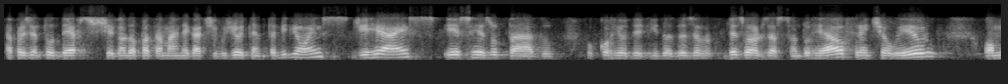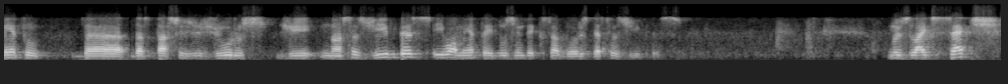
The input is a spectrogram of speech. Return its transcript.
apresentou déficit chegando ao patamar negativo de 80 milhões de reais. Esse resultado ocorreu devido à desvalorização do real frente ao euro, aumento da, das taxas de juros de nossas dívidas e o aumento aí dos indexadores dessas dívidas. No slide 7,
